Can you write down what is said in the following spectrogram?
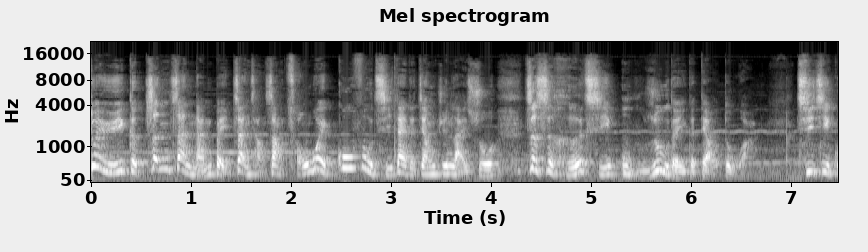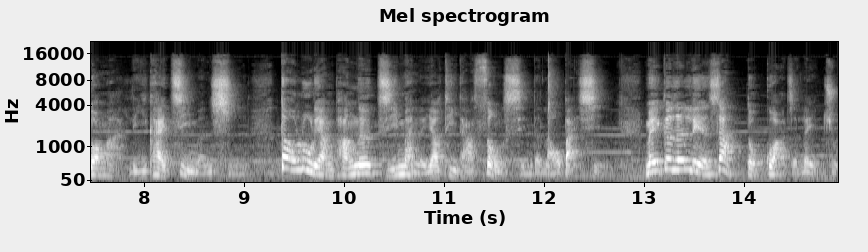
对于一个征战南北战场上从未辜负期待的将军来说，这是何其侮辱的一个调度啊！戚继光啊，离开蓟门时。道路两旁呢，挤满了要替他送行的老百姓，每个人脸上都挂着泪珠。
